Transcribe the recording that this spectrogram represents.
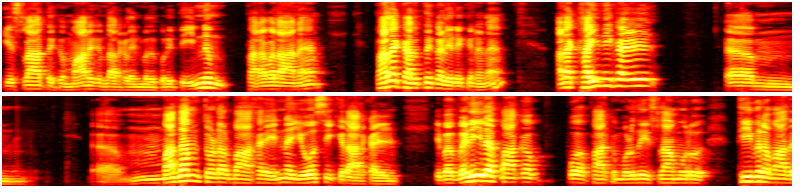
இஸ்லாத்துக்கு மாறுகின்றார்கள் என்பது குறித்து இன்னும் பரவலான பல கருத்துக்கள் இருக்கின்றன. ஆனா கைதிகள் அஹ், மதம் தொடர்பாக என்ன யோசிக்கிறார்கள்? இப்ப வெளியில பார்க்க போ- பார்க்கும் பொழுது இஸ்லாம் ஒரு தீவிரவாத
